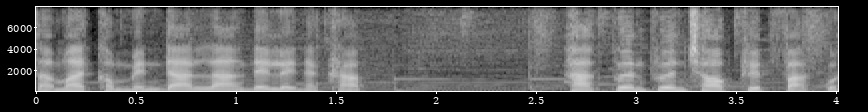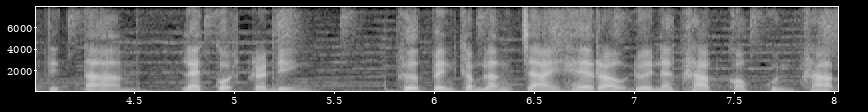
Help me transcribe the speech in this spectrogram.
สามารถคอมเมนต์ด้านล่างได้เลยนะครับ หากเพื่อนๆชอบคลิปฝากกดติดตาม และกดกระดิ่ง เพื่อเป็นกำลังใจให้เราด้วยนะครับขอบคุณครับ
